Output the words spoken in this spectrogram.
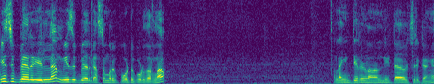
மியூசிக் பிளேயர் இல்லை மியூசிக் பிளேயர் கஸ்டமருக்கு போட்டு கொடுத்துடலாம். நல்லா இன்டீரியரும் நல்லா நீட்டாக வச்சுருக்காங்க.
